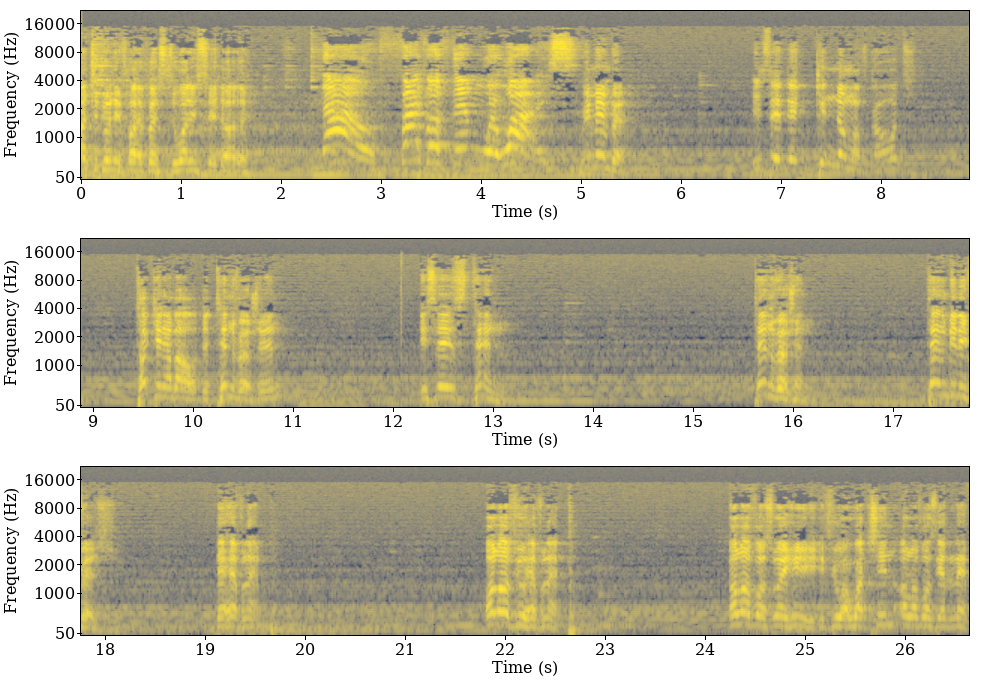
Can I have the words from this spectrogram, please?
Matthew 25, verse 2. What did he say, daughter? Now, five of them were wise. Remember, he said the kingdom of God, talking about the 10 version, he says 10. 10 version. 10 believers. They have lamp. All of you have lamp. All of us were here. If you are watching, all of us get lamp.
